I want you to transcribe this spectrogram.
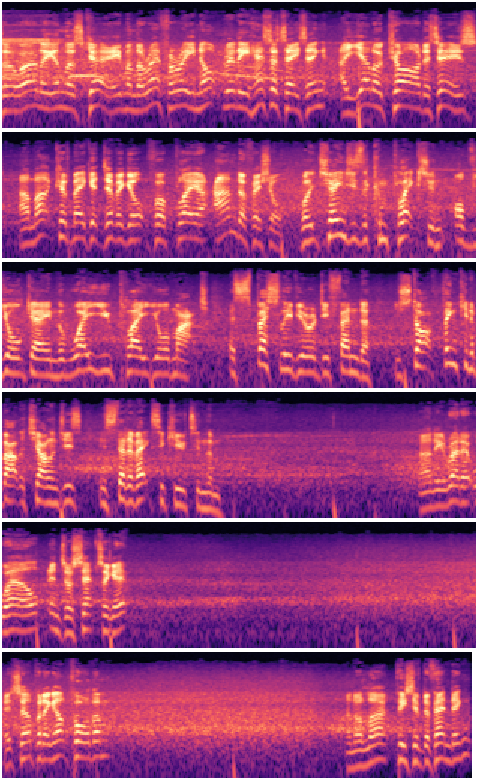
So early in this game, and the referee not really hesitating. A yellow card it is, and that could make it difficult for player and official. Well, it changes the complexion of your game, the way you play your match, especially if you're a defender. You start thinking about the challenges instead of executing them. And he read it well, intercepting it. It's opening up for them. An alert piece of defending.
